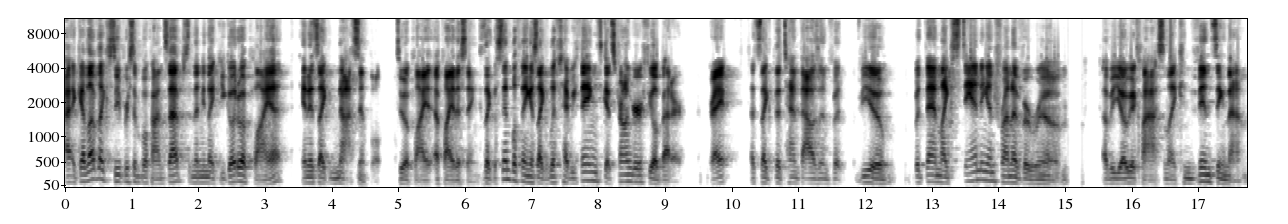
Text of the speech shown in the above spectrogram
I, I love like super simple concepts and then like you go to apply it and it's like not simple to apply apply this thing. Because like the simple thing is like lift heavy things get stronger feel better right? That's like the 10,000 foot view but then like standing in front of a room of a yoga class and like convincing them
